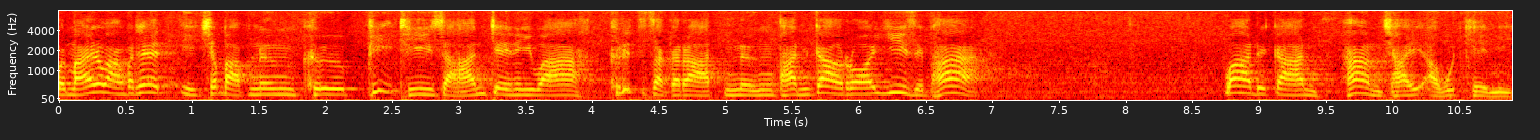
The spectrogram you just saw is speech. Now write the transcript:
กฎหมายระหว่างประเทศอีกฉบับหนึ่งคือพิธีสารเจนีวา คริสตศักราช 1925 ว่าด้วยการห้ามใช้อาวุธเคมี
